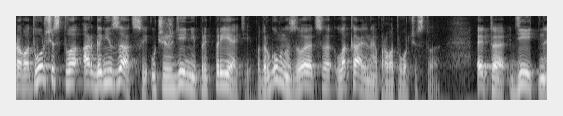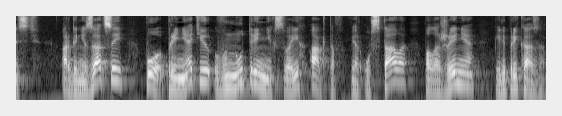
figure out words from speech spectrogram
правотворчество организаций, учреждений, предприятий. По-другому называется локальное правотворчество. Это деятельность организаций по принятию внутренних своих актов, например, устава, положения или приказа.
